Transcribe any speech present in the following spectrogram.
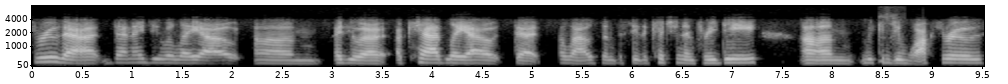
through that, then I do a layout. Um, I do a, a, CAD layout that allows them to see the kitchen in 3D. Um, we can do walkthroughs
